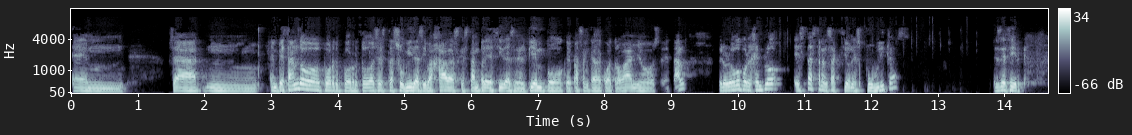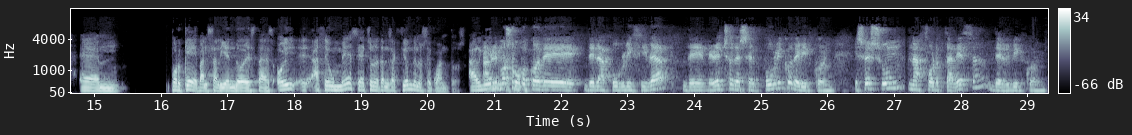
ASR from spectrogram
Em, o sea, mm, empezando por, por, todas estas subidas y bajadas que están predecidas en el tiempo, que pasan cada cuatro años, y eh, tal, pero luego, por ejemplo, estas transacciones públicas, es decir, eh, ¿Por qué van saliendo estas? Hoy, eh, hace un mes, se ha hecho una transacción de no sé cuántos. Hablemos un poco de, la publicidad, de, del hecho de ser público de Bitcoin. Eso es una fortaleza del Bitcoin.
